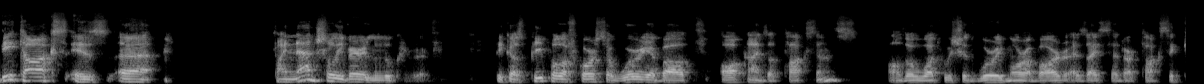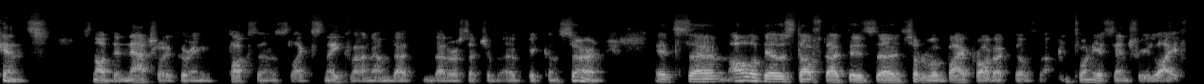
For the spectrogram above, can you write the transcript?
Detox is uh, financially very lucrative because people, of course, are worried about all kinds of toxins. Although what we should worry more about, as I said, are toxicants. It's not the naturally occurring toxins like snake venom that, that are such a, a big concern. It's uh, all of the other stuff that is uh, sort of a byproduct of 20th century life.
